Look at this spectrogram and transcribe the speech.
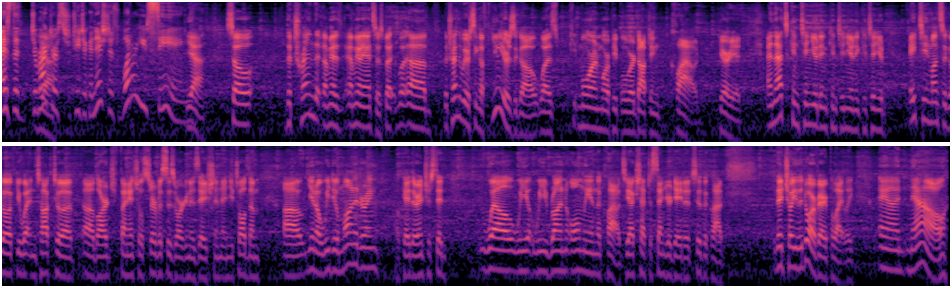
as the Director yeah. of Strategic Initiatives, what are you seeing? Yeah, so the trend that, I'm going to, I'm going to answer this, but uh, the trend that we were seeing a few years ago was more and more people were adopting cloud, period. And that's continued and continued and continued. 18 months ago, if you went and talked to a, a large financial services organization and you told them, uh, you know, we do monitoring, okay, they're interested, well, we, we run only in the cloud, so you actually have to send your data to the cloud. They'd show you the door very politely. And now,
